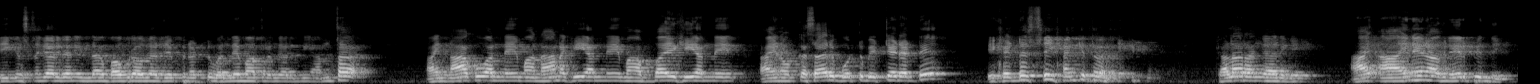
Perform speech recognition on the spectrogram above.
టి కృష్ణ గారు కానీ ఇందాక బాబురావు గారు చెప్పినట్టు వందే మాత్రం గారిని అంతా ఆయన నాకు అన్నే మా నాన్నకి అన్నే మా అబ్బాయికి అన్నే ఆయన ఒక్కసారి బొట్టు పెట్టాడంటే ఇక ఇండస్ట్రీకి అంకితమని కళారంగానికి ఆయ- ఆయనే నాకు నేర్పింది.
